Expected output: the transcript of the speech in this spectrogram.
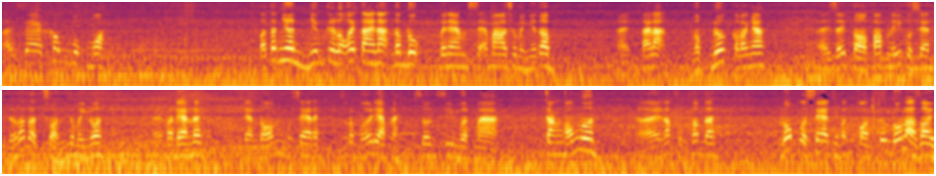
Đấy, xe không mục mọt. Và tất nhiên những cái lỗi tai nạn đâm đụng bên em sẽ bao cho mình yên tâm. Đấy, tai nạn ngập nước các bác nhá. Đấy, giấy tờ pháp lý của xe thì nó rất là chuẩn cho mình luôn. Đấy, và đèn đây đèn đóm của xe đây rất là mới đẹp này sơn xi mượt mà căng bóng luôn. Đấy, lắp thùng thấp đây. Lốp của xe thì vẫn còn tương đối là dày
